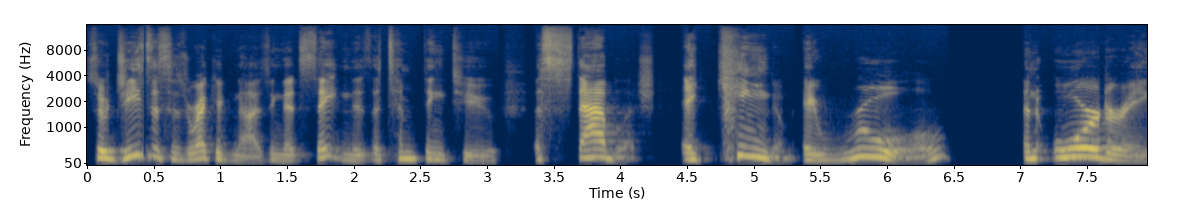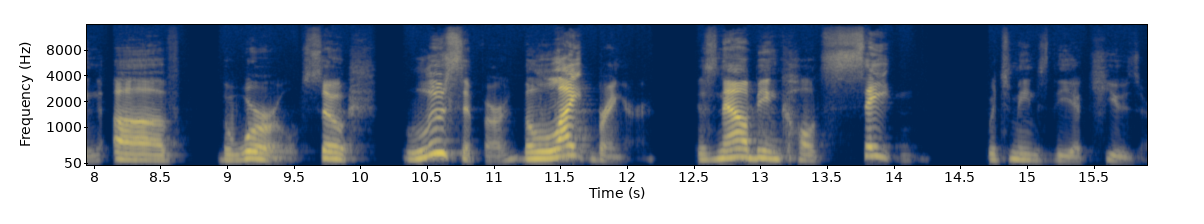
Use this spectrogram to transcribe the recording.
So Jesus is recognizing that Satan is attempting to establish a kingdom, a rule, an ordering of the world. So Lucifer, the light bringer, is now being called Satan, which means the accuser.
